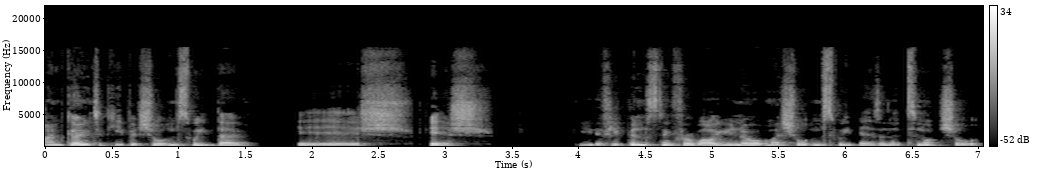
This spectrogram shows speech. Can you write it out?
I'm going to keep it short and sweet though ish, ish. If you've been listening for a while, you know what my short and sweet is, and it's not short.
